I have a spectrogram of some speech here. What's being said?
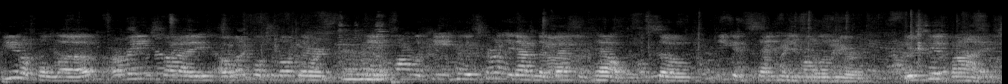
Wonderful Love, arranged by a wonderful trombone player named Paul McKee, who is currently not in the best of health, so he can send him all of your, your good vibes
